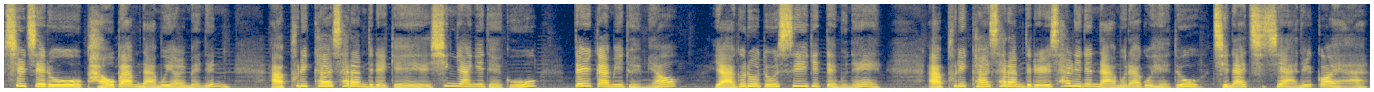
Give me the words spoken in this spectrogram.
실제로 바오밤 나무 열매는 아프리카 사람들에게 식량이 되고 땔감이 되며 약으로도 쓰이기 때문에 아프리카 사람들을 살리는 나무라고 해도 지나치지 않을 거야.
